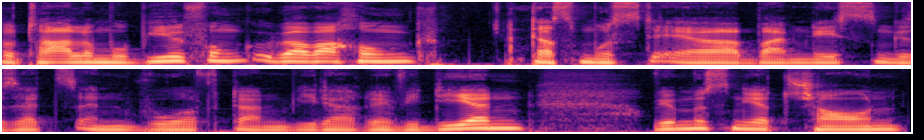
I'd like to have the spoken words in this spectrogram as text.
totale Mobilfunküberwachung. Das musste er beim nächsten Gesetzentwurf dann wieder revidieren. Wir müssen jetzt schauen,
